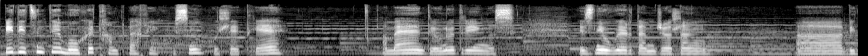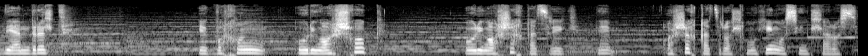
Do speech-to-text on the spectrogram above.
Бид эзэнтэй мөнхөд хамт байхыг хүсэн хүлээдгээ. Амен. Тэг өнөөдрийн бас эзний үгээр дамжуулан аа бидний амьдралд яг бурхан өөрийн оршихуг өөрийн орших газрыг тийм орших газар болох мөнхийн усгийн талаар бас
